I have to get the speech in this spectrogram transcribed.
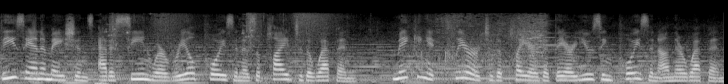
These animations add a scene where real poison is applied to the weapon, making it clearer to the player that they are using poison on their weapon.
